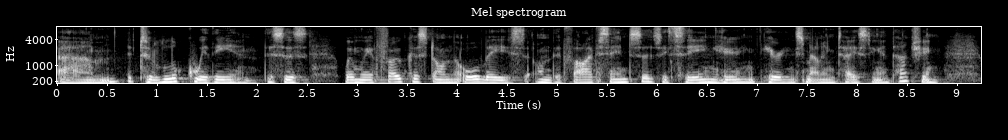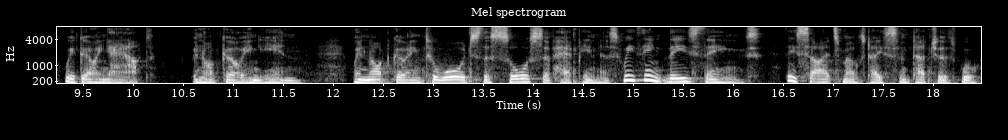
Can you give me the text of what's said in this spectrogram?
um, to look within. This is when we're focused on all these on the five senses: seeing, hearing, hearing, smelling, tasting, and touching. We're going out. We're not going in. We're not going towards the source of happiness. We think these things, these sights, smells, tastes, and touches, will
